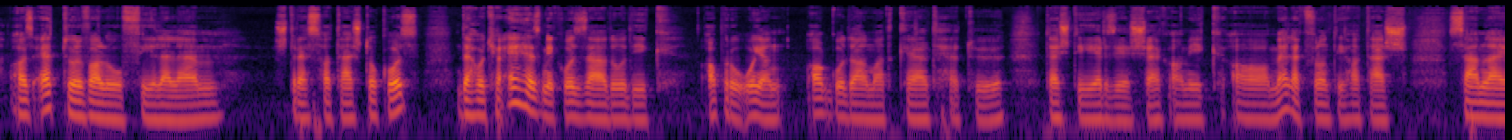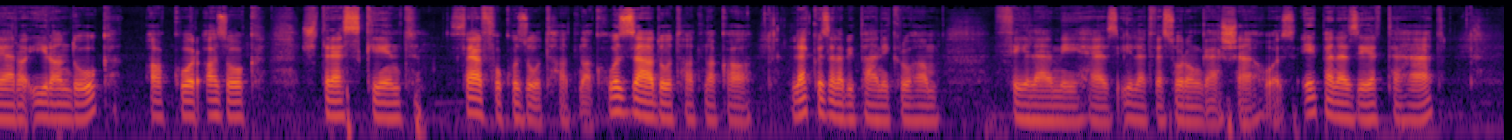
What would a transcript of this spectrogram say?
Az ettől való félelem stressz hatást okoz, de hogyha ehhez még hozzáadódik apró olyan aggodalmat kelthető testi érzések, amik a melegfronti hatás számlájára írandók, akkor azok stresszként felfokozódhatnak, hozzáadódhatnak a legközelebbi pánikroham félelméhez, illetve szorongásához. Éppen ezért tehát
